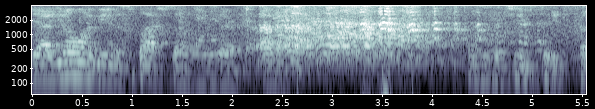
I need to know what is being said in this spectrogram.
Yeah, you don't want to be in the splash zone over there. Those are the cheap seats. So.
